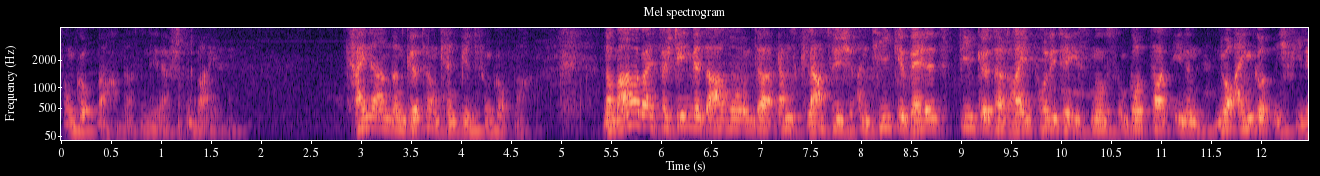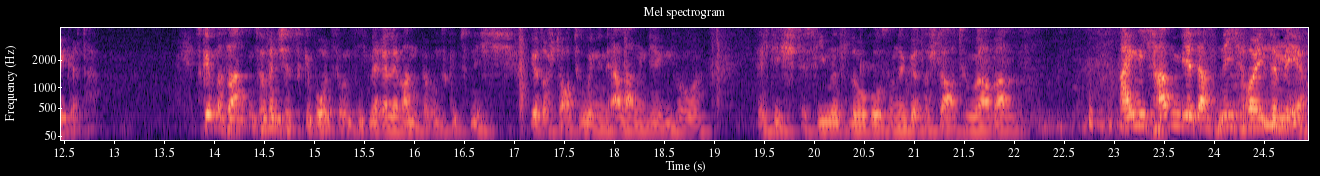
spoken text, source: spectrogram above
von Gott machen. Das sind die ersten beiden. Keine anderen Götter und kein Bild von Gott machen. Normalerweise verstehen wir darunter ganz klassisch antike Welt, Vielgötterei, Polytheismus und Gott sagt ihnen nur ein Gott, nicht viele Götter. Jetzt könnte man sagen, insofern ist das Gebot für uns nicht mehr relevant. Bei uns gibt es nicht Götterstatuen in Erlangen irgendwo. Richtig, das Siemens-Logo, so eine Götterstatue. Aber eigentlich haben wir das nicht heute mehr.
